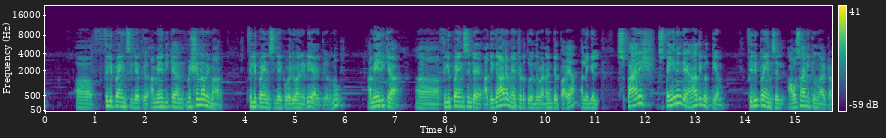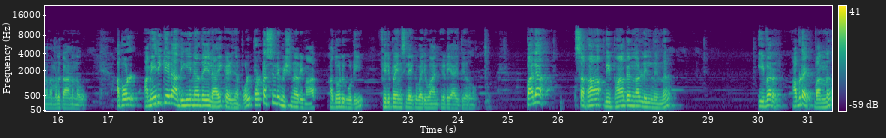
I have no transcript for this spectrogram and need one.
ഫിലിപ്പൈൻസിലേക്ക് അമേരിക്കൻ മിഷണറിമാർ ഫിലിപ്പൈൻസിലേക്ക് വരുവാൻ ഇടയായി തീർന്നു അമേരിക്ക ഫിലിപ്പൈൻസിന്റെ അധികാരം ഏറ്റെടുത്തു എന്ന് വേണമെങ്കിൽ പറയാം. അല്ലെങ്കിൽ സ്പാനിഷ് സ്പെയിനിന്റെ ആധിപത്യം ഫിലിപ്പൈൻസിൽ അവസാനിക്കുന്നതായിട്ടാണ് നമ്മൾ കാണുന്നത്. അപ്പോൾ അമേരിക്കയുടെ അധീനതയിലായി കഴിഞ്ഞപ്പോൾ പ്രൊട്ടസ്റ്റന്റ് മിഷണറിമാർ അതോടുകൂടി ഫിലിപ്പൈൻസിലേക്ക് വരുവാൻ ഇടയായി തീർന്നു പല സഭാ വിഭാഗങ്ങളിൽ നിന്ന് ഇവർ അവിടെ വന്ന്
